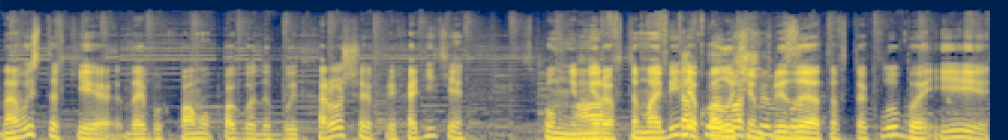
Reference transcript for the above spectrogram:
на выставке. Дай бог, погода будет хорошая. Приходите, вспомним А мир автомобиля, получим машинку- призы от автоклуба и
